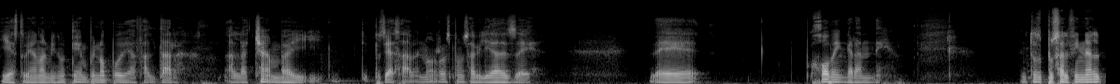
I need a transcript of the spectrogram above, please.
y estudiando al mismo tiempo y no podía faltar a la chamba y, pues ya saben, ¿no? Responsabilidades de, de joven grande. Entonces pues al final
